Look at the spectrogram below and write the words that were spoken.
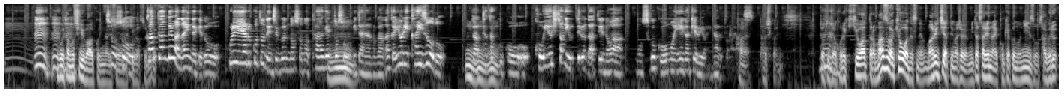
うん。うん。すごい楽い。しいワークになりそそううそうな気がす。る。簡単ではないんだけど、これやることで自分のそのターゲット層みたいなのが、なんかより解像度が高く、こう、こういう人に売ってるんだっていうのは、もうすごく思い描けるようになると思いはいます。、確かに。ちょっとじゃあこれ聞き終わったら、まずは今日はですね、丸一やってみましょうよ。満たされない顧客のニーズを探る。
